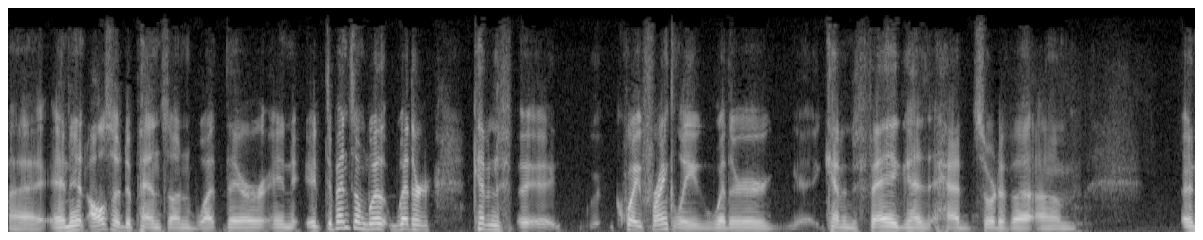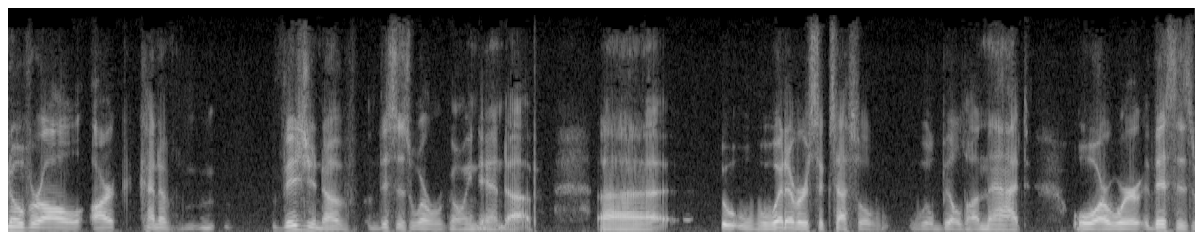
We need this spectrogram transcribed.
uh, and it also depends on what they're and it depends on wh- whether Kevin, uh, quite frankly, whether Kevin Feige has had sort of a um, an overall arc kind of vision of this is where we're going to end up. Uh, whatever successful, we'll build on that or we're this is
